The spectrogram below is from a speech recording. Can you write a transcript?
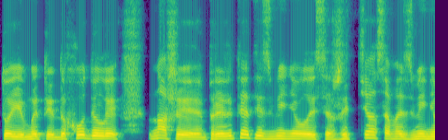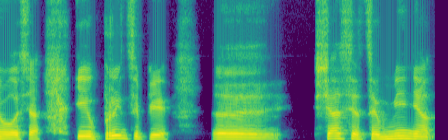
тої мети доходили, наші пріоритети змінювалися, життя саме змінювалося, і в принципі, е, щастя це вміння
